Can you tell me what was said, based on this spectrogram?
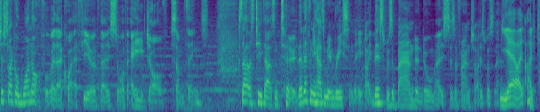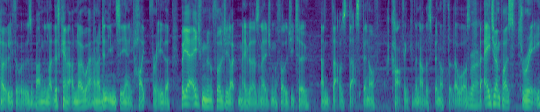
just like a one-off, or were there are quite a few of those sort of age of somethings? Because that was 2002. There definitely hasn't been recently. Like this was abandoned almost as a franchise, wasn't it? Yeah, I, I totally thought it was abandoned. Like this came out of nowhere, and I didn't even see any hype for it either. But yeah, Age of Mythology, like maybe there's an Age of Mythology too, and that was that spin off. I can't think of another spin off that there was. Right. But Age of Empires three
